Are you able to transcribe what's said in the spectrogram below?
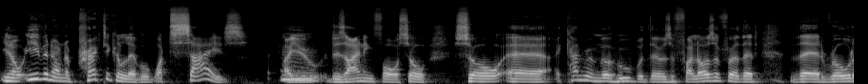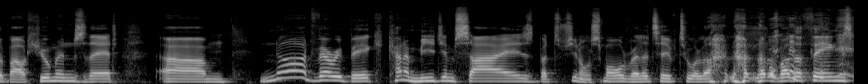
you know even on a practical level what size are you designing for? So so uh, i can't remember who but there was a philosopher that that wrote about humans that um, not very big, kind of medium sized, but you know, small relative to a lot, lot, lot of other things.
